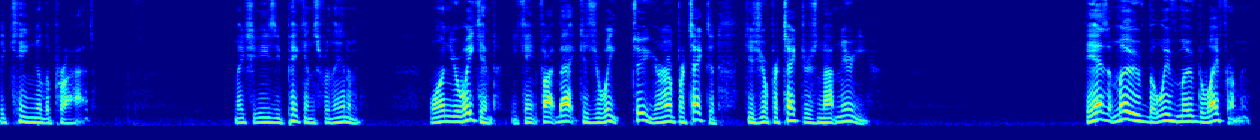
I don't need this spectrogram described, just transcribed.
the king of the pride. Makes you easy pickings for the enemy. One, you're weakened. You can't fight back because you're weak. Two, you're unprotected because your protector's not near you. He hasn't moved, but we've moved away from him.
